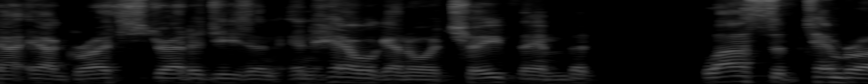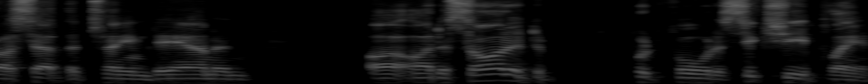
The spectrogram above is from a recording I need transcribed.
our, our growth strategies and, and how we're going to achieve them. But last September, I sat the team down and I, I decided to put forward a six year plan.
